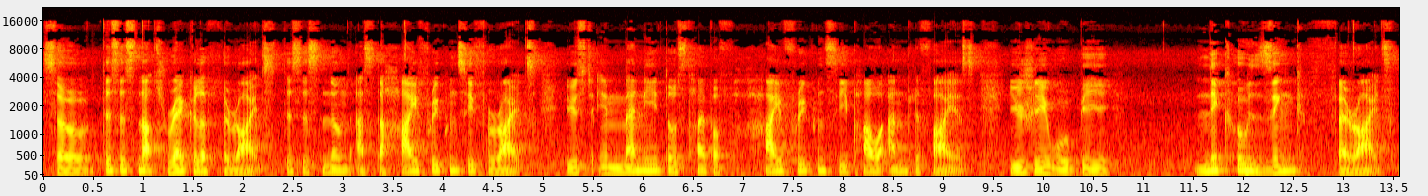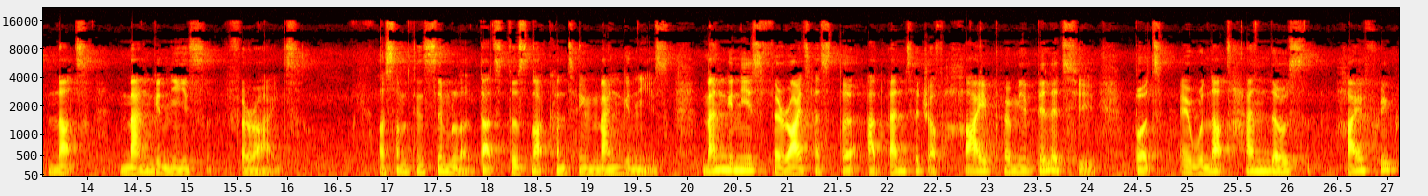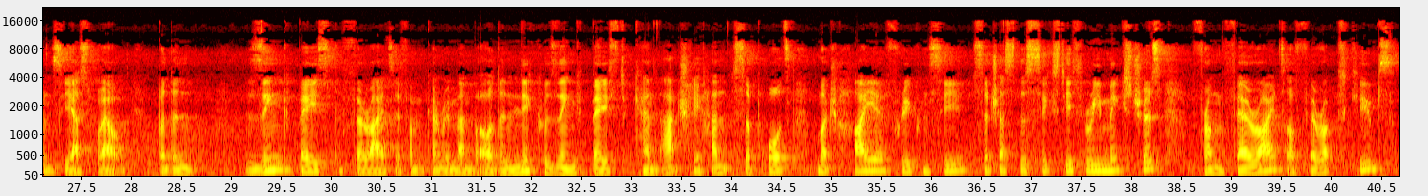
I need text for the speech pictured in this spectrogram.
So this is not regular ferrite. This is known as the high frequency ferrite used in many those type of high frequency power amplifiers. Usually will be nickel zinc ferrite, not manganese ferrite or something similar that does not contain manganese. Manganese ferrite has the advantage of high permeability, but it will not handle high frequency as well. But the zinc-based ferrite, if I can remember, or the nickel-zinc-based can actually support much higher frequency, such as the 63 mixtures from Fair-Rite or Ferroxcubes.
